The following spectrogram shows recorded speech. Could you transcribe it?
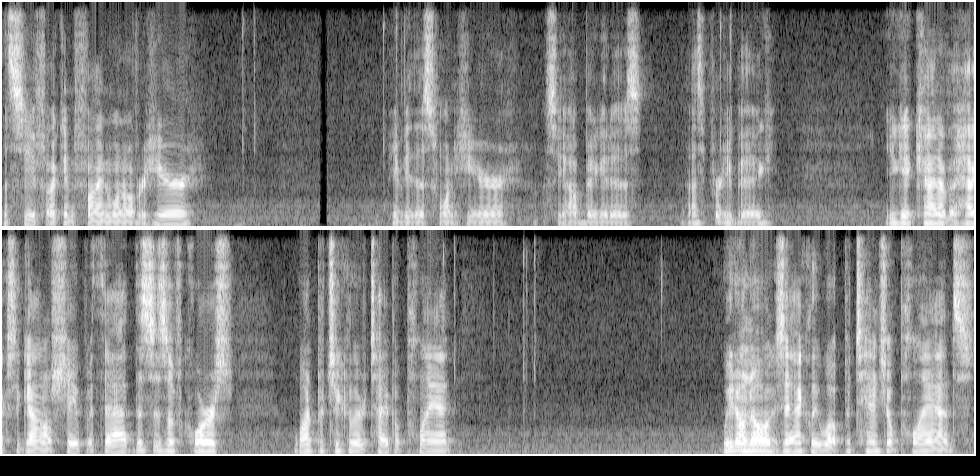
Let's see if I can find one over here. Maybe this one here. Let's see how big it is. That's pretty big. You get kind of a hexagonal shape with that. This is, of course, one particular type of plant. We don't know exactly what potential plants,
